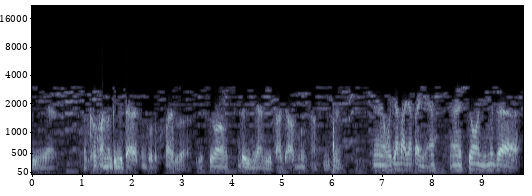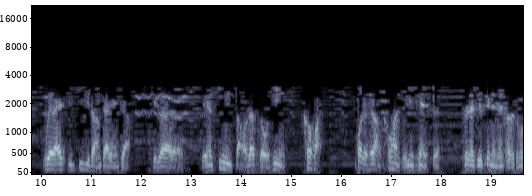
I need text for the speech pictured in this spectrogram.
里面，科幻能给你带来更多的快乐，也希望新的一年里大家梦想成真。嗯，我向大家拜年，嗯，希望你们在未来局季局长带领下，这个呃尽早的走进科幻，或者是让科幻走进现实。未来局这两年搞得这么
